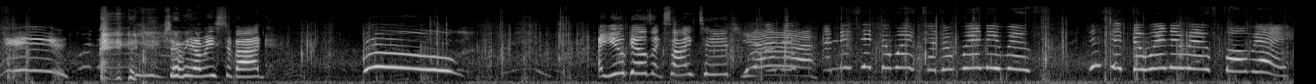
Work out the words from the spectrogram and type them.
Show me your Easter bag. Woo! Are you girls excited? Yeah. And this is the way to the Winnie Roof. This is the Winnie Roof forest.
